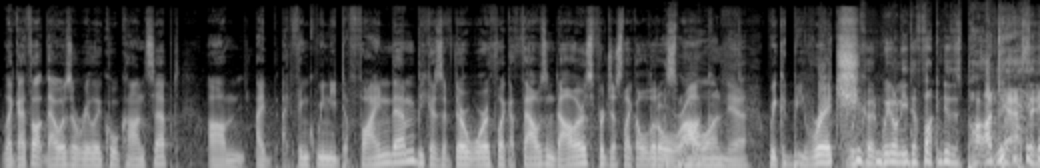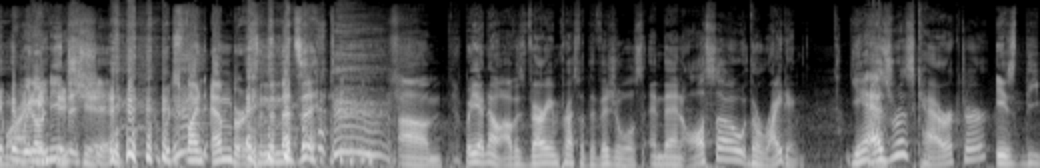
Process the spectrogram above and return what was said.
Like I thought that was a really cool concept. Um, I, I think we need to find them because if they're worth like a thousand dollars for just like a little Small rock, one, yeah. we could be rich. We could we don't need to fucking do this podcast anymore. I we don't need this shit. we just find embers and then that's it. Um, but yeah, no, I was very impressed with the visuals and then also the writing. Yeah. Ezra's character, Is the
